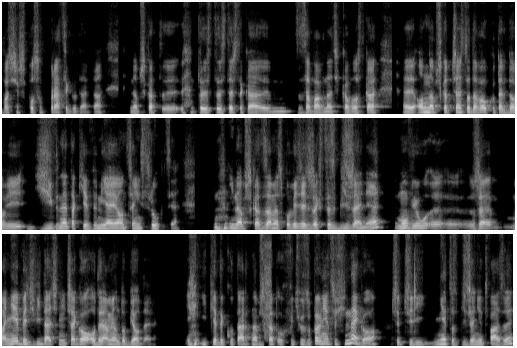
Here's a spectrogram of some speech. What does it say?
właśnie w sposób pracy Godarda. Na przykład to jest, to jest też taka zabawna ciekawostka. On na przykład często dawał Kutardowi dziwne takie wymijające instrukcje. i na przykład zamiast powiedzieć, że chce zbliżenie, mówił, e, e, że ma nie być widać niczego od ramion do bioder. I, i kiedy Kutart na przykład uchwycił zupełnie coś innego, czy, czyli nie to zbliżenie twarzy,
